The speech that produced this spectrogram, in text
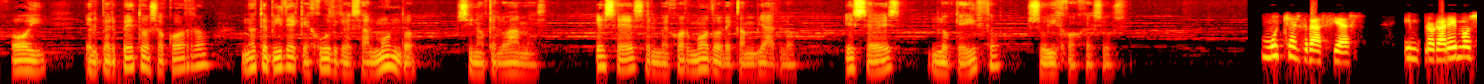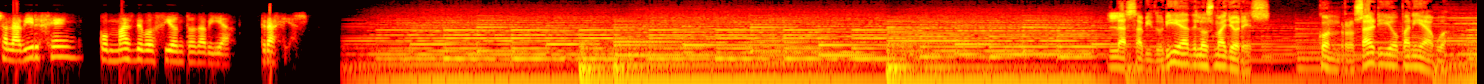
Hoy el perpetuo socorro no te pide que juzgues al mundo, sino que lo ames. Ese es el mejor modo de cambiarlo. Ese es lo que hizo su Hijo Jesús. Muchas gracias. Imploraremos a la Virgen con más devoción todavía. Gracias. La sabiduría de los mayores, con Rosario Paniagua.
